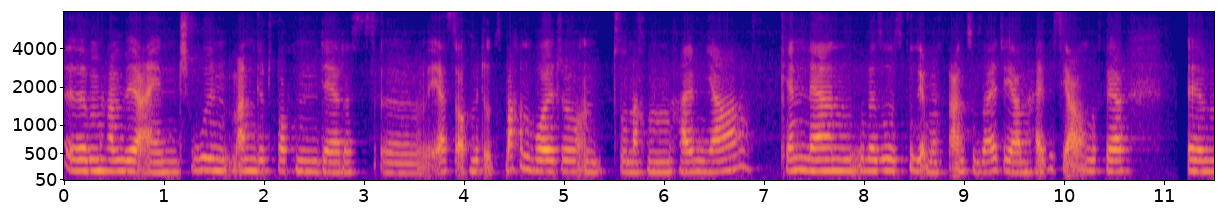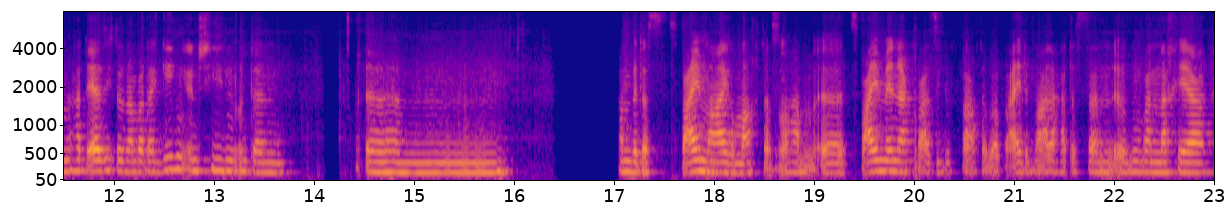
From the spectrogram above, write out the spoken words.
ähm, haben wir einen schwulen Mann getroffen, der das äh, erst auch mit uns machen wollte und so nach einem halben Jahr, kennenlernen oder so, das gucke ich immer Fragen zur Seite, ja, ein halbes Jahr ungefähr, ähm, hat er sich dann aber dagegen entschieden und dann ähm, haben wir das zweimal gemacht. Also haben äh, zwei Männer quasi gefragt, aber beide Male hat es dann irgendwann nachher,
